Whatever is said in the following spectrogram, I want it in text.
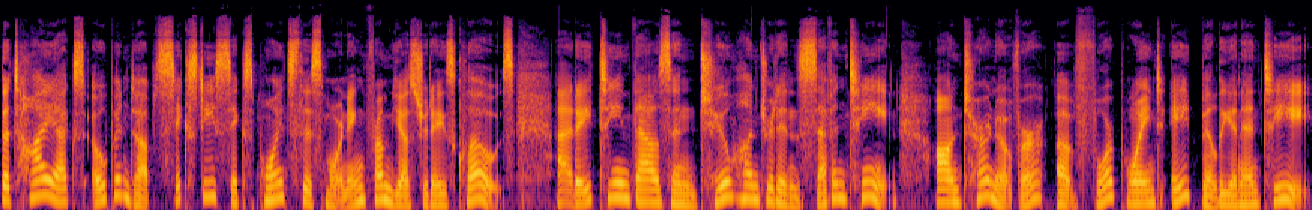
The TAIEX opened up 66 points this morning from yesterday's close at 18,217 on turnover of 4.8 billion NT.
